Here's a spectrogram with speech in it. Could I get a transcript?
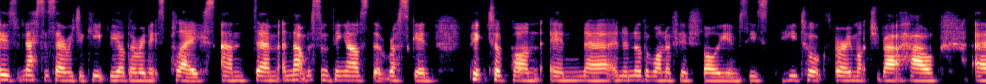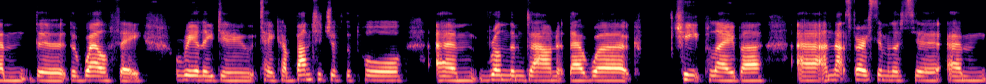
is necessary to keep the other in its place. And um, and that was something else that Ruskin picked up on in uh, in another one of his volumes. He's he talks very much about how um, the the wealthy really do take advantage of the poor, um, run them down at their work, cheap labour. Uh, and that's very similar to um,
